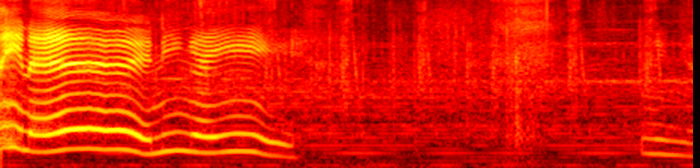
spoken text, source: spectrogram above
นี่แน่นี่ไง นี่ไง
